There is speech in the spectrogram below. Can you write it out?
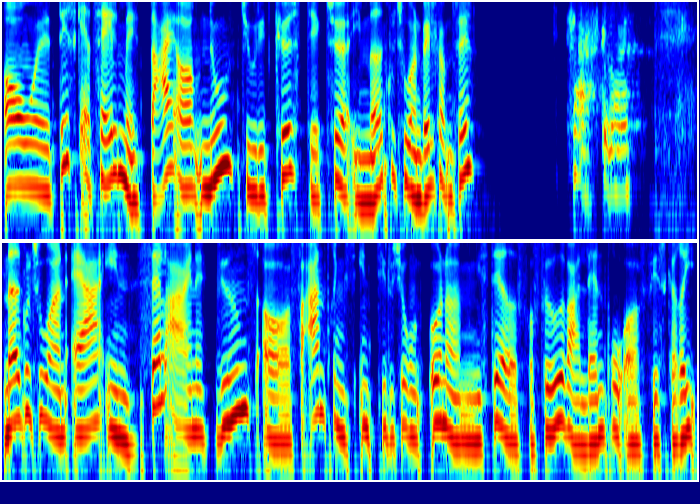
Og øh, det skal jeg tale med dig om nu, Judith Køs, direktør i Madkulturen. Velkommen til. Tak skal du have. Madkulturen er en selvejende videns- og forandringsinstitution under Ministeriet for Fødevare, Landbrug og Fiskeri,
